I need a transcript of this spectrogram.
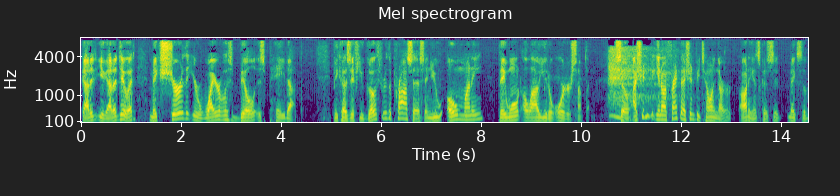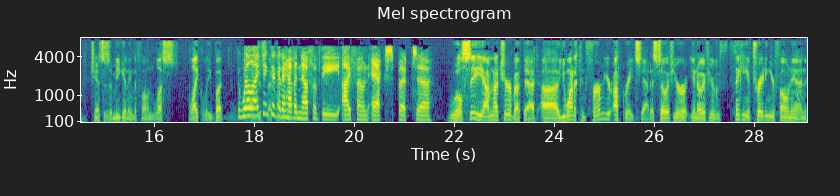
got to, you got to do it. Make sure that your wireless bill is paid up because if you go through the process and you owe money, they won't allow you to order something. So I shouldn't be, you know, frankly, I shouldn't be telling our audience because it makes the chances of me getting the phone less likely. But Well, I think they're going to have guy. enough of the iPhone X, but uh, We'll see. I'm not sure about that. Uh, you want to confirm your upgrade status. So if you're, you know, if you're thinking of trading your phone in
